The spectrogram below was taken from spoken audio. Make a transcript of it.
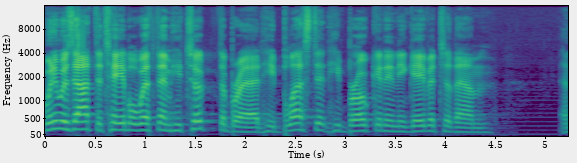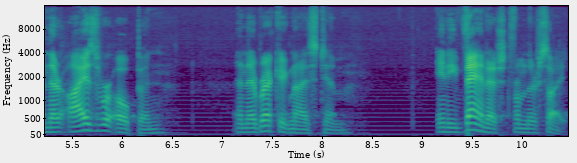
When he was at the table with them, he took the bread, he blessed it, he broke it, and he gave it to them. And their eyes were open, and they recognized him. And he vanished from their sight.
